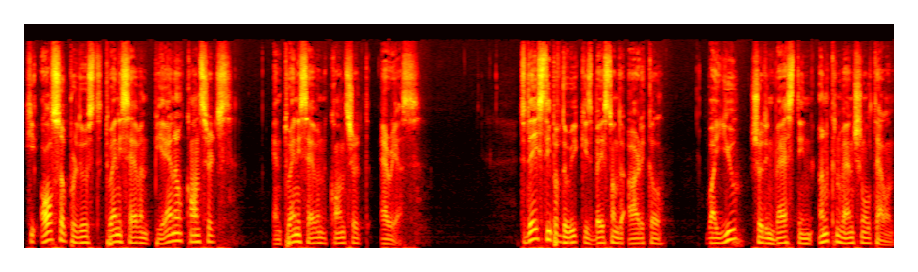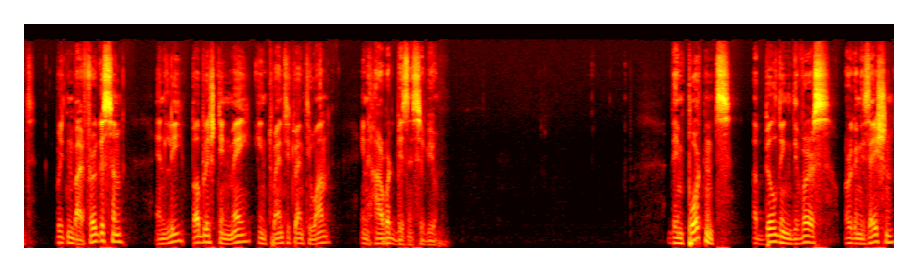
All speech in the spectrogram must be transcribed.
He also produced 27 piano concerts and 27 concert arias. Today's tip of the week is based on the article Why You Should Invest in Unconventional Talent, written by Ferguson and Lee, published in May in 2021 in Harvard Business Review. The importance a building diverse organization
